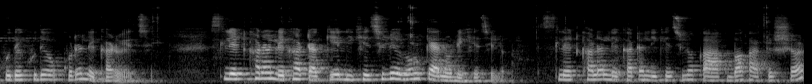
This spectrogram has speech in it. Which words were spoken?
খুদে খুদে অক্ষরে লেখা রয়েছে। স্লেটখানা লেখাটা কে লিখেছিল এবং কেন লিখেছিল? স্লেটখানা লেখাটা লিখেছিল কাক বা কাকেশ্বর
